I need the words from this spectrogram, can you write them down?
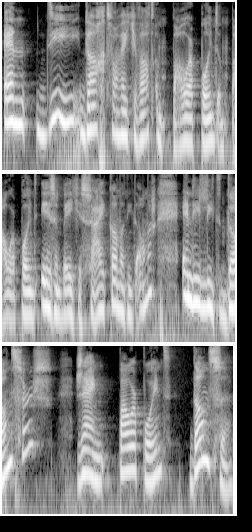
En die dacht van, weet je wat, een PowerPoint, een PowerPoint is een beetje saai, kan dat niet anders. En die liet dansers zijn PowerPoint dansen.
